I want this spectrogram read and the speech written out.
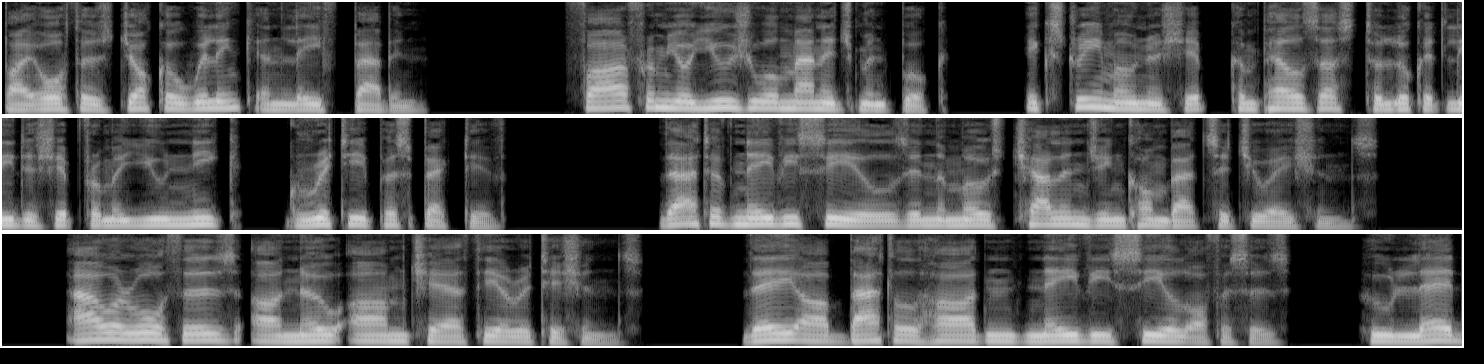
by authors Jocko Willink and Leif Babin. Far from your usual management book, Extreme Ownership compels us to look at leadership from a unique, gritty perspective that of Navy SEALs in the most challenging combat situations. Our authors are no armchair theoreticians. They are battle hardened Navy SEAL officers who led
